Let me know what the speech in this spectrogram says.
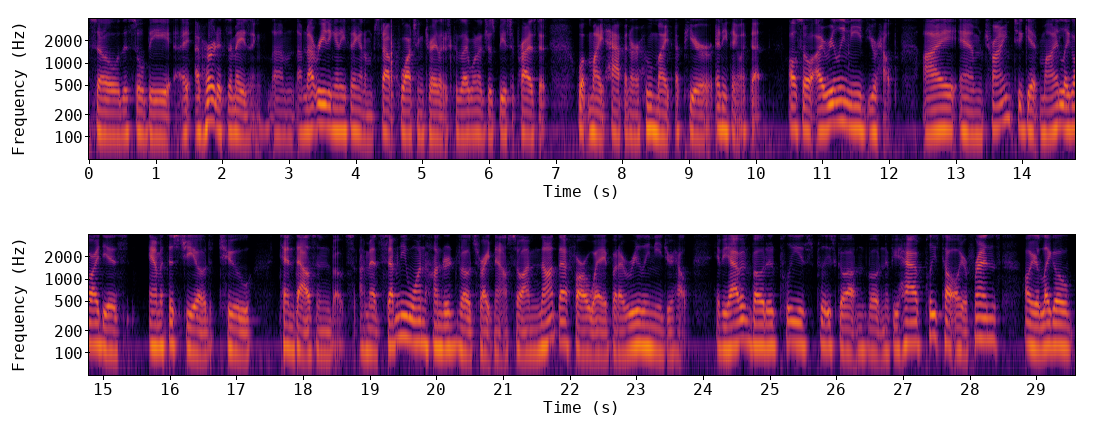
So this will be, I, have heard it's amazing. Um, I'm not reading anything and I'm stopped watching trailers because I want to just be surprised at what might happen or who might appear, or anything like that. Also, I really need your help. I am trying to get my Lego Ideas Amethyst Geode to 10,000 votes. I'm at 7,100 votes right now, so I'm not that far away, but I really need your help. If you haven't voted, please, please go out and vote. And if you have, please tell all your friends, all your Lego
